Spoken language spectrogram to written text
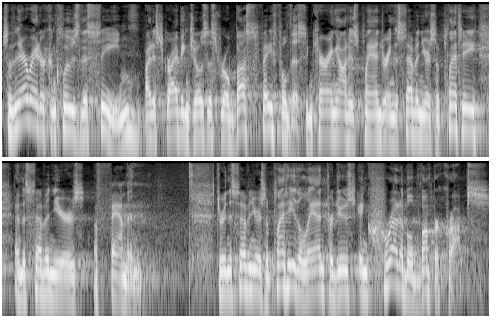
So the narrator concludes this scene by describing Joseph's robust faithfulness in carrying out his plan during the seven years of plenty and the seven years of famine. During the seven years of plenty, the land produced incredible bumper crops.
